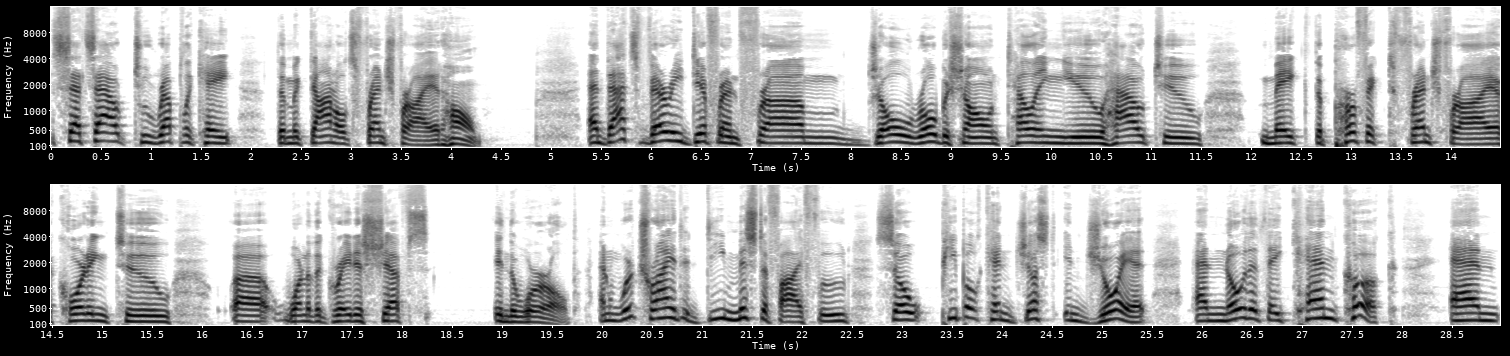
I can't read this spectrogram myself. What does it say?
sets out to replicate the McDonald's French fry at home. And that's very different from Joel Robuchon telling you how to make the perfect French fry according to uh, one of the greatest chefs in the world. And we're trying to demystify food so people can just enjoy it and know that they can cook and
